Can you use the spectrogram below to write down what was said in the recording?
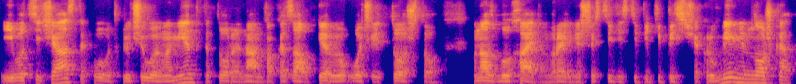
И вот сейчас такой вот ключевой момент, который нам показал в первую очередь то, что у нас был хай там в районе 65 тысяч, округлим немножко,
